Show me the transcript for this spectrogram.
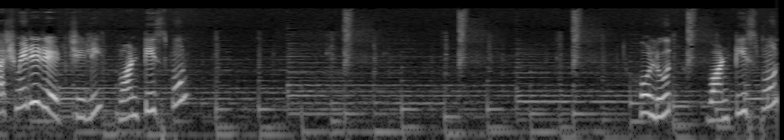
Kashmiri red chilli one teaspoon হলুদ ওয়ান টিস্পুন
